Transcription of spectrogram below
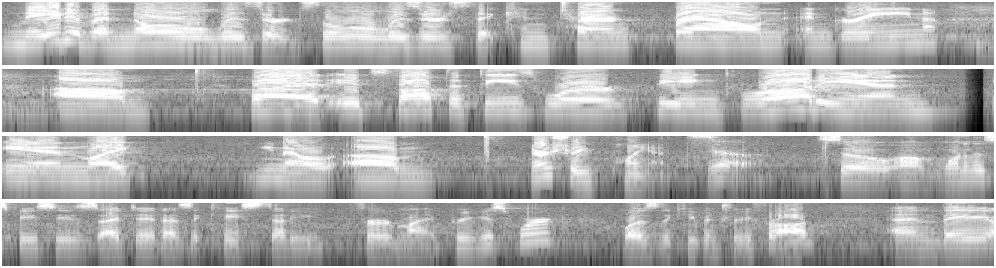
native anole lizards the little lizards that can turn brown and green Mm-hmm. um, but it's thought that these were being brought in in like you know um, nursery plants Yeah. So um, one of the species I did as a case study for my previous work was the Cuban tree frog, and they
